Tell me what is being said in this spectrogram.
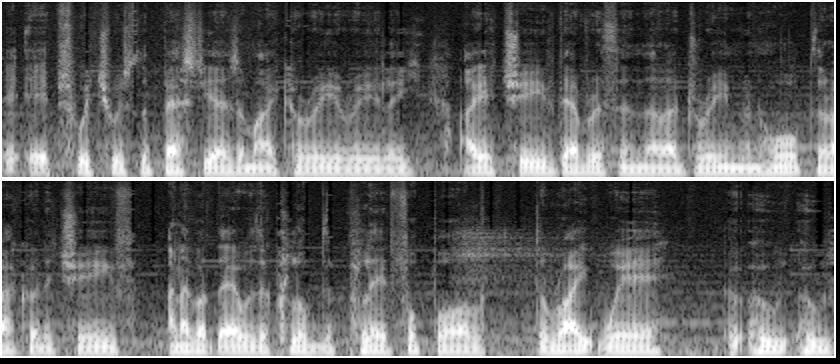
Ipswich was the best years of my career really. I achieved everything that I dreamed and hoped that I could achieve and I got there with a club that played football the right way, who, who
